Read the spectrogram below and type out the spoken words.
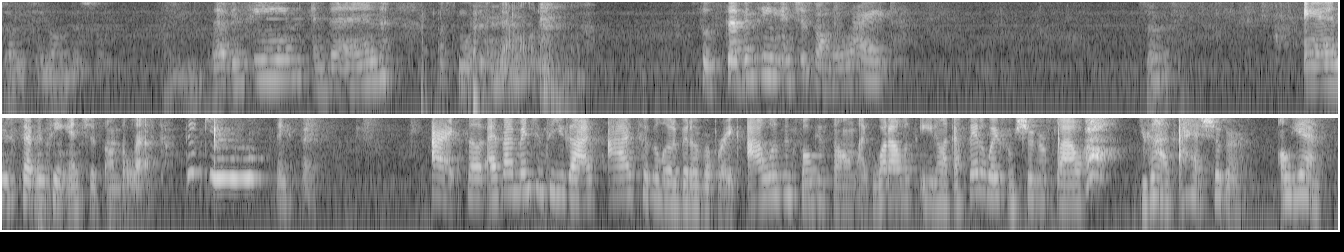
17 on this one. 17 and then let's move this down a little bit more. So 17 inches on the right. 17. and 17 inches on the left. Thank you. Thanks, babe. All right, so as I mentioned to you guys, I took a little bit of a break. I wasn't focused on like what I was eating. Like I stayed away from sugar, flour. you guys, I had sugar. Oh yes,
